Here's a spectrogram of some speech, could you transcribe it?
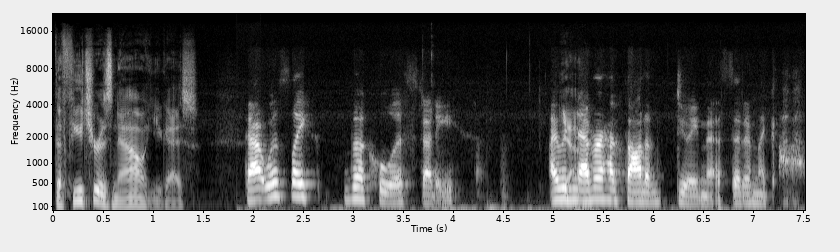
The future is now, you guys. That was like the coolest study. I would Yeah. never have thought of doing this. And I'm like, ah,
